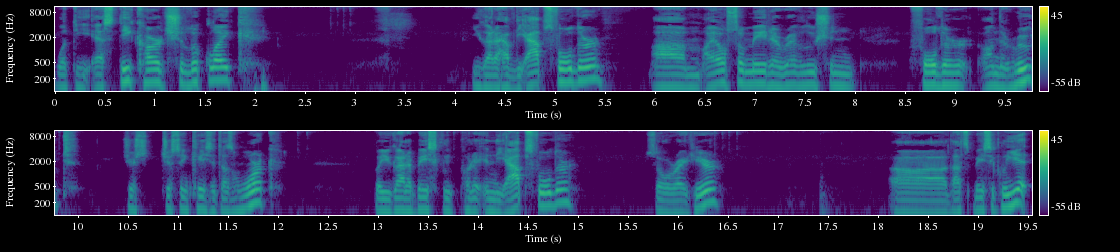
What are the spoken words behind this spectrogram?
what the SD card should look like. You got to have the apps folder. Um, I also made a Riivolution folder on the root just, just in case it doesn't work but you got to basically put it in the apps folder. So right here, uh, that's basically it.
